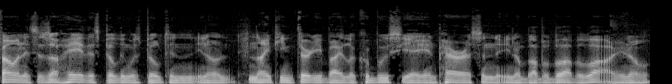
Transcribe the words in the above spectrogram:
phone and it says, oh, hey, this building was built in, you know, 1930 by Le Corbusier in Paris and, you know, blah, blah, blah, blah, blah, you know.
